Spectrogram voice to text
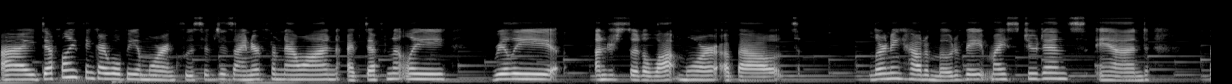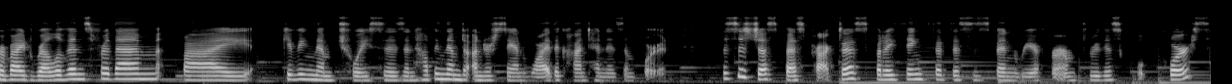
I definitely think I will be a more inclusive designer from now on. I've definitely really understood a lot more about learning how to motivate my students and provide relevance for them by giving them choices and helping them to understand why the content is important. This is just best practice, but I think that this has been reaffirmed through this course.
